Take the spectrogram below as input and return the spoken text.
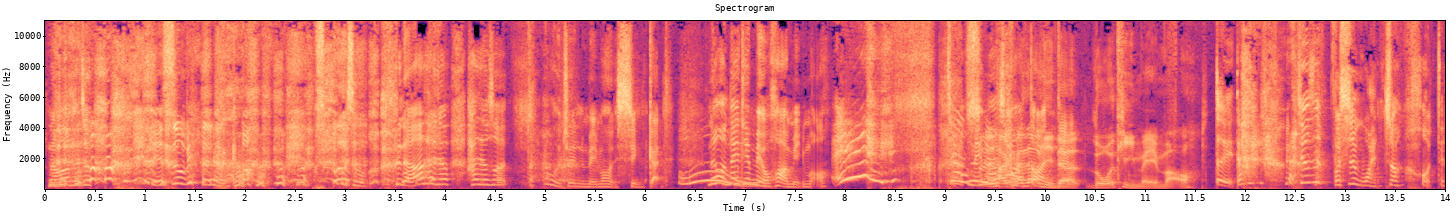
然后他就脸速变得很高，为什么？然后他就 他就说，因为我觉得你的眉毛很性感。然后我那天没有画眉毛，哎、欸。所以他看到你的裸体眉毛，对，但就是不是完妆后的，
